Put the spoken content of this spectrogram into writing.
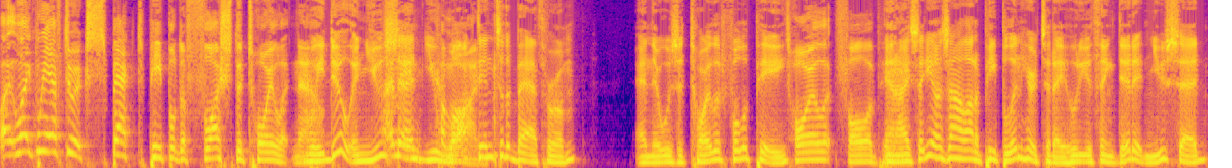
Like, like we have to expect people to flush the toilet now. We do. And you I said mean, you walked on. into the bathroom and there was a toilet full of pee. Toilet full of pee. And I said, you know, there's not a lot of people in here today. Who do you think did it? And you said,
